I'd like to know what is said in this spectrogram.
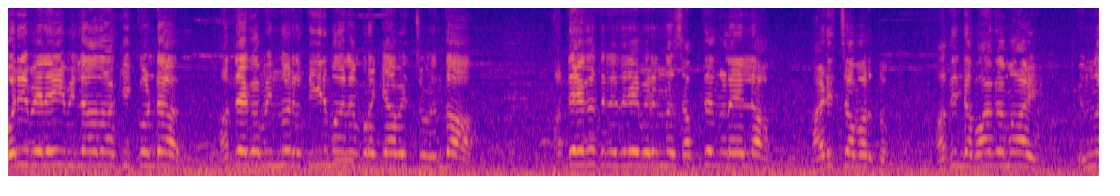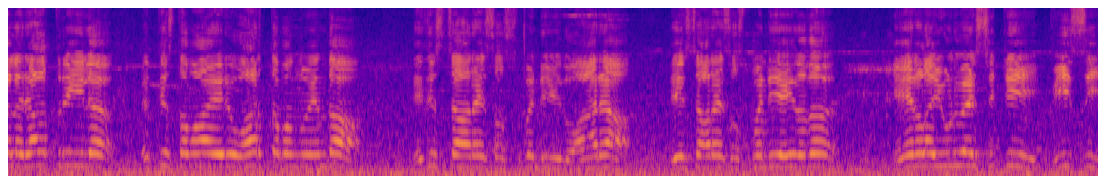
ഒരു വിലയും ഇല്ലാതാക്കിക്കൊണ്ട് അദ്ദേഹം ഇന്നൊരു തീരുമാനം പ്രഖ്യാപിച്ചു. എന്താ? അദ്ദേഹത്തിനെതിരെ വരുന്ന ശബ്ദങ്ങളെല്ലാം അടിച്ചമർത്തും. അതിന്റെ ഭാഗമായി ഇന്നലെ രാത്രിയിൽ വ്യത്യസ്തമായ ഒരു വാർത്ത വന്നു. എന്താ? രജിസ്ട്രാറെ സസ്പെൻഡ് ചെയ്തു. ആരാ രജിസ്ട്രാറെ സസ്പെൻഡ് ചെയ്തത്? Kerala university V C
